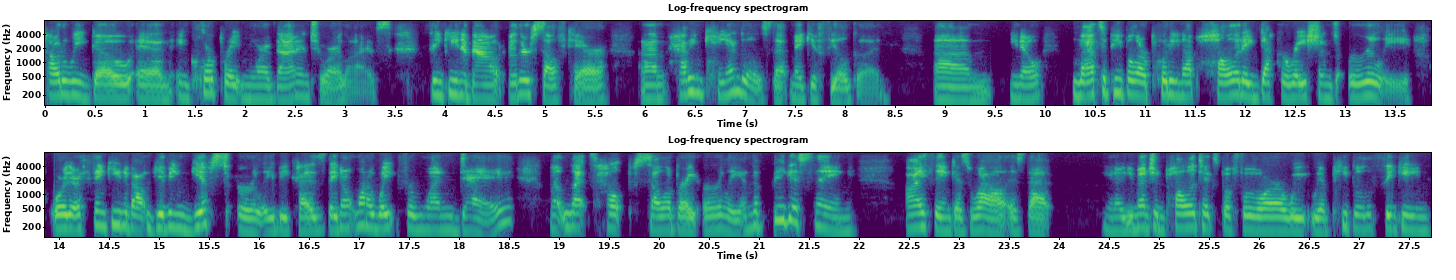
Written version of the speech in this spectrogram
how do we go and incorporate more of that into our lives. Thinking about other self-care um, having candles that make you feel good um, you know, lots of people are putting up holiday decorations early, or they're thinking about giving gifts early because they don't want to wait for one day, but let's help celebrate early. And the biggest thing I think as well is that, you know, you mentioned politics before, we, we have people thinking,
